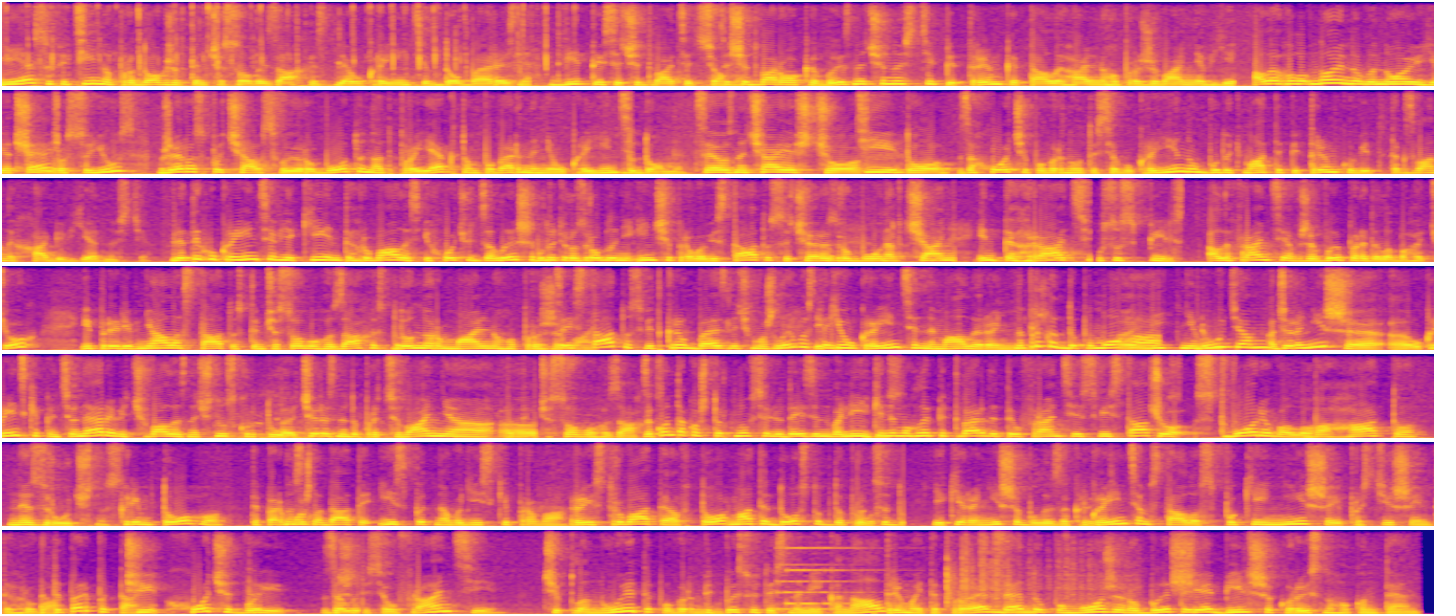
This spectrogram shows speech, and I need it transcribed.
ЄС офіційно продовжив тимчасовий захист для українців до березня 2027. Це ще два роки визначеності, підтримки та легального проживання в ЄС. Але головною новиною є те, що Євросоюз вже розпочав свою роботу над проєктом повернення українців додому. Це означає, що ті, хто захоче повернутися в Україну, будуть мати підтримку від так званих хабів єдності. Для тих українців, які інтегрувались і хочуть залишити, будуть розроблені інші правові статуси через роботу, навчання, інтеграцію у суспільство. Але Франція вже випередила багатьох і прирівняла статус тимчасового захисту до нормального проживання. Цей статус відкрив безліч можливостей, які українці не мали раніше. Наприклад, допомога літнім людям, адже раніше е, українські пенсіонери відчували значну скруту е, через недопрацювання е, тимчасового захисту. Закон також торкнувся людей з інвалідністю, які не могли підтвердити у Франції свій статус, що створювало багато незручностей. Крім того, тепер можна дати іспит на водійські права, реєструвати авто, мати доступ до процедур. Які раніше були закриті. Українцям стало спокійніше і простіше інтегрувати. А тепер питання: чи хочете ви залишитися у Франції? Чи плануєте повернути? Підписуйтесь на мій канал, тримайте проект, це допоможе робити ще більше корисного контенту.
